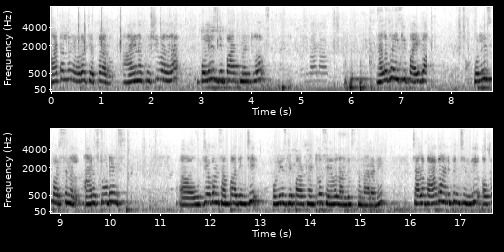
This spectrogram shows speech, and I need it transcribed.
మాటల్లో ఎవరో చెప్పారు. ఆయన కృషి వల్ల పోలీస్ డిపార్ట్మెంట్లో నలభైకి పైగా పోలీస్ పర్సనల్ ఆయన స్టూడెంట్స్ ఉద్యోగం సంపాదించి పోలీస్ డిపార్ట్మెంట్లో సేవలు అందిస్తున్నారని చాలా బాగా అనిపించింది. ఒక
